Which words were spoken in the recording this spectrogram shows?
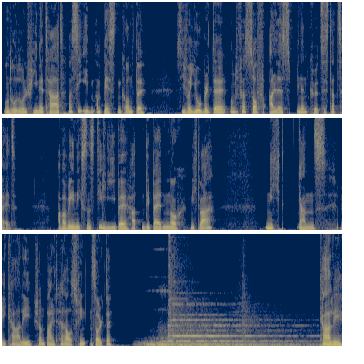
Und Rudolfine tat, was sie eben am besten konnte. Sie verjubelte und versoff alles binnen kürzester Zeit. Aber wenigstens die Liebe hatten die beiden noch, nicht wahr? Nicht ganz, wie Kali schon bald herausfinden sollte. Kali,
